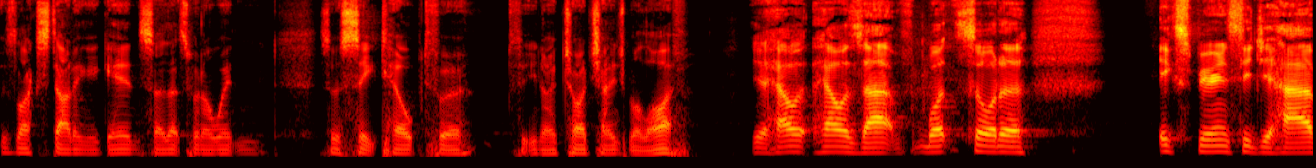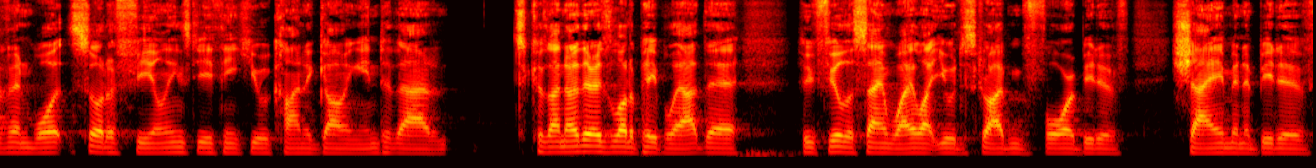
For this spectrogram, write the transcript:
was like starting again. So that's when I went and sort of seeked help for, for you know, try to change my life. Yeah, how how was that? What sort of experience did you have, and what sort of feelings do you think you were kind of going into that? Because I know there is a lot of people out there who feel the same way, like you were describing before, a bit of shame and a bit of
